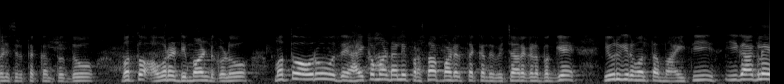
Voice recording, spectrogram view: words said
ಬೆಳೆಸಿರ್ತಕ್ಕಂಥದ್ದು, ಮತ್ತು ಅವರ ಡಿಮಾಂಡ್ಗಳು, ಮತ್ತು ಅವರು ದೆ ಹೈಕಮಾಂಡಲ್ಲಿ ಪ್ರಸ್ತಾಪ ಮಾಡಿರ್ತಕ್ಕಂಥ ವಿಚಾರಗಳ ಬಗ್ಗೆ ಇವ್ರಿಗಿರುವಂಥ ಮಾಹಿತಿ, ಈಗಾಗಲೇ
